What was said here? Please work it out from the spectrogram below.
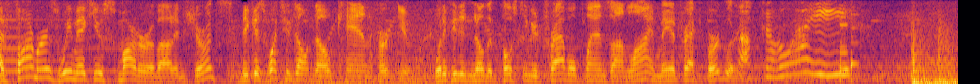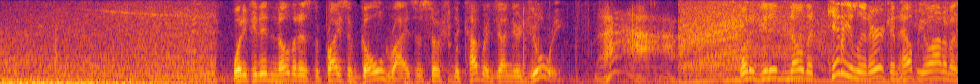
At Farmers, we make you smarter about insurance because what you don't know can hurt you. What if you didn't know that posting your travel plans online may attract burglars? Off to Hawaii. What if you didn't know that as the price of gold rises, so should the coverage on your jewelry? Ah. What if you didn't know that kitty litter can help you out of a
